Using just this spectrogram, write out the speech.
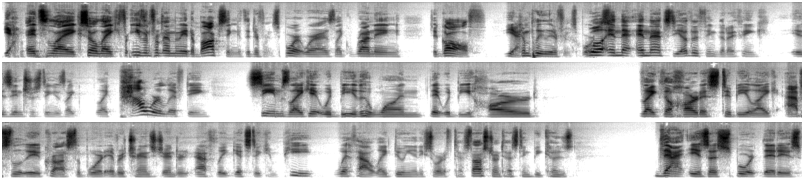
Yeah. it's like so like for, even from MMA to boxing, it's a different sport. Whereas like running to golf, Yeah. completely different sports. Well, and that and that's the other thing that I think is interesting is like like powerlifting seems like it would be the one that would be hard like the hardest to be like absolutely across the board every transgender athlete gets to compete without like doing any sort of testosterone testing because that is a sport that is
